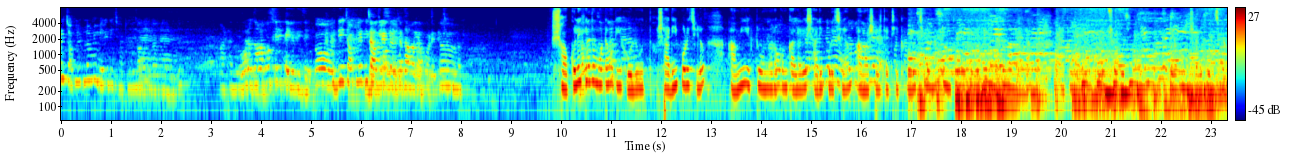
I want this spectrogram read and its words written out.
ওই চকলেটগুলো আমরা মেরে দিচ্ছি আঠা দিয়ে। ও দি চকলেট চকলেট সকলে কিন্তু মোটামুটি হলুদ শাড়ি পরেছিল। আমি একটু অন্যরকম কালারের শাড়ি পরেছিলাম। আমার শাড়িটা ঠিক হলুদ ছিল না কিন্তু হলুদের মতন অনেকটা একেবারে হলুদ সবুজ এরকম শাড়ি পরেছিলাম।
